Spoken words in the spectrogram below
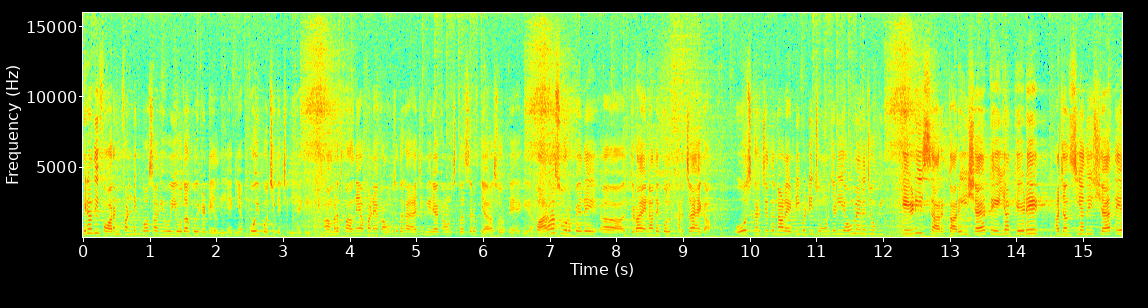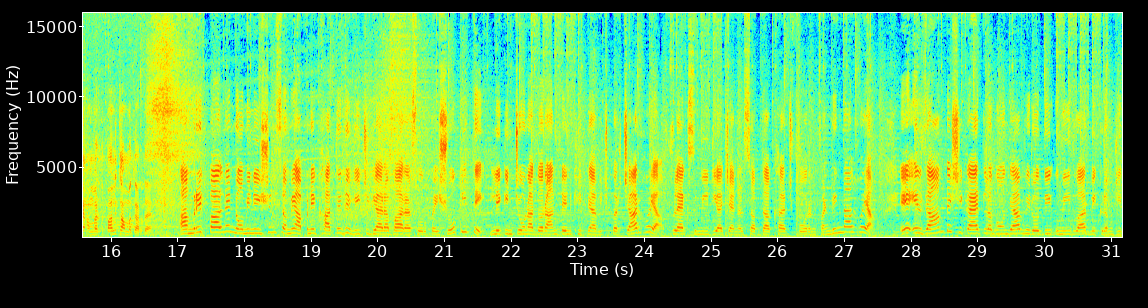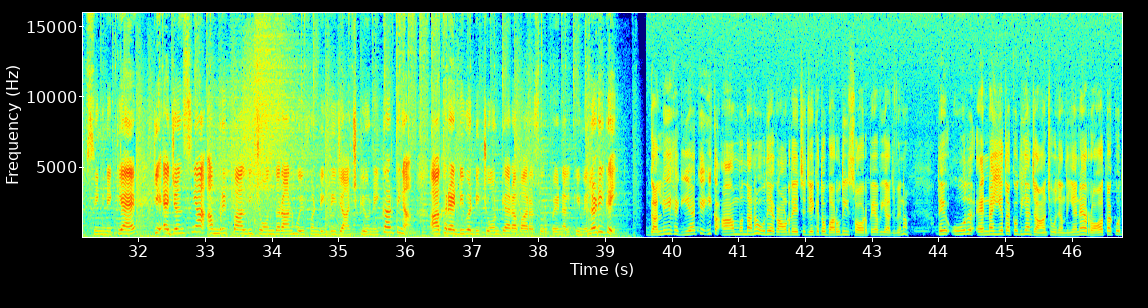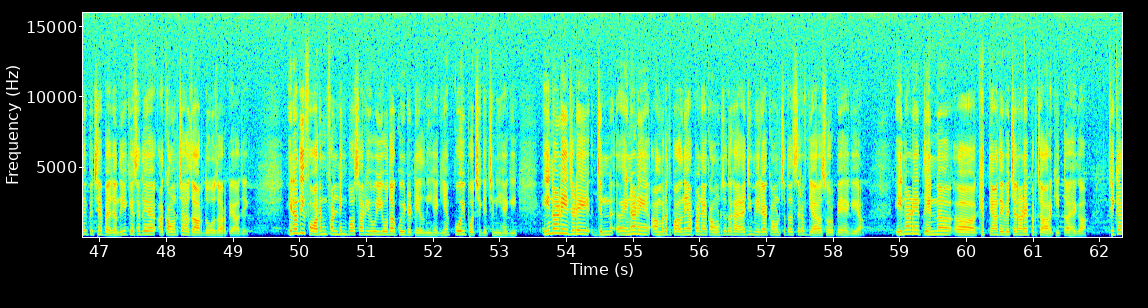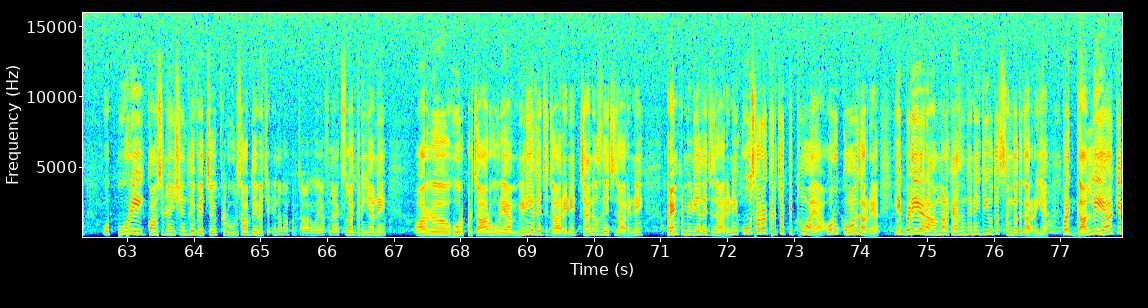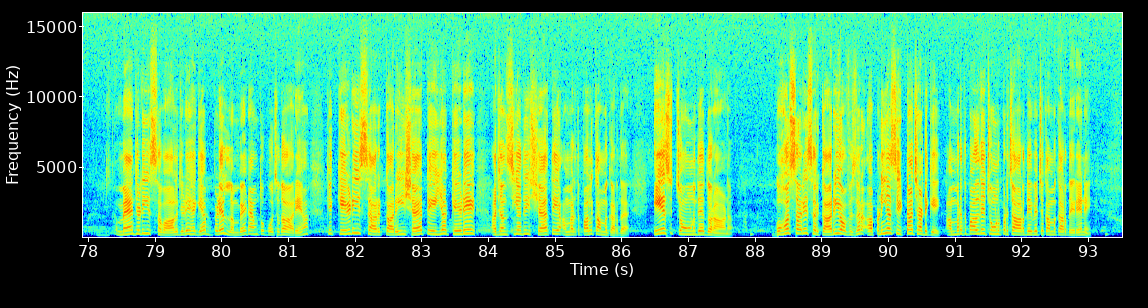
ਇਹਨਾਂ ਦੀ foreign funding ਬਹੁਤ ਸਾਰੀ ਹੋਈ ਉਹਦਾ ਕੋਈ ਡਿਟੇਲ ਨਹੀਂ ਹੈਗੀਆਂ ਕੋਈ ਪੁੱਛ ਨਹੀਂ ਹੈਗੀ। ਅੰਮ੍ਰਿਤਪਾਲ ਨੇ ਆਪਣੇ ਅਕਾਊਂਟ 'ਚ ਦਿਖਾਇਆ ਜੀ ਮੇਰੇ ਅਕਾਊਂਟ 'ਚ ਤਾਂ ਸਿਰਫ 1100 ਰੁਪਏ ਹੈਗੇ ਆ। 1200 ਰੁਪਏ ਦੇ ਅ, ਜਿਹੜਾ ਇਹਨਾਂ ਦੇ ਕੋਲ ਖਰਚਾ ਹੈਗਾ ਉਸ ਖਰਚੇ ਦੇ ਨਾਲ ਐਡੀ ਵੱਡੀ ਚੋਣ ਜਿਹੜੀ ਹੈ ਉਹ ਮੈਨੇਜ ਹੋ ਗਈ। ਕਿਹੜੀ ਸਰਕਾਰੀ ਸ਼ਹਿ ਤੇ ਜਾਂ ਕਿਹੜੇ ਏਜੰਸੀਆਂ ਦੀ ਸ਼ਹਿ ਤੇ ਅੰਮ੍ਰਿਤਪਾਲ ਕੰਮ ਕਰਦਾ ਹੈ? ਅੰਮ੍ਰਿਤਪਾਲ ਨੇ ਨੋਮੀਨੇਸ਼ਨ ਸਮੇਂ ਆਪਣੇ ਖਾਤੇ ਦੇ ਵਿੱਚ 11-1200 ਰੁਪਏ ਸ਼ੋਅ ਕੀਤੇ ਲੇਕਿਨ ਚੋਣਾਂ ਦੌਰਾਨ ਤਿੰਨ ਖਿੱਤਿਆਂ ਵਿੱਚ ਪ੍ਰਚਾਰ ਹੋਇਆ। ਫਲੈਕਸ ਮੀਡੀਆ ਚੈਨਲ ਸਭ ਦਾ ਖਰਚ ਫੋਰਨ ਫੰਡਿੰਗ ਨਾਲ ਹੋਇਆ। ਇਹ ਇਲਜ਼ਾਮ ਤੇ ਸ਼ਿਕਾਇਤ ਲਗਾਉਂਦਿਆਂ ਵਿਰੋਧੀ ਉਮੀਦਵਾਰ ਵਿਕਰਮਜੀਤ ਸਿੰਘ ਨੇ ਕਿਹਾ ਹੈ ਕਿ ਏਜੰਸੀਆਂ ਅੰਮ੍ਰਿਤਪਾਲ ਦੀ ਚੋਣ ਦੌਰਾਨ ਹੋਈ ਫੰਡਿੰਗ ਦੀ ਜਾਂਚ ਕਿਉਂ ਨਹੀਂ ਕਰਦੀਆਂ? ਆਖਰ ਐਡੀ ਵੱਡੀ ਚੋਣ 11-1200 ਰੁਪਏ ਨਾਲ ਕਿਵੇਂ ਲੜੀ ਗਈ? ਗੱਲ ਇਹ ਹੈਗੀ ਆ ਕਿ ਇੱਕ ਆਮ ਬੰਦਾ ਨਾ ਉਹਦੇ ਅਕਾਊਂਟ ਦੇ ਵਿੱਚ ਜੇ ਕਿਤੋਂ ਬਾਹਰੋਂ ਦੀ 100 ਰੁਪਿਆ ਵੀ ਆ ਜਾਵੇ ਨਾ, ਤੇ ਉਹ ਐਨਆਈਏ ਤੱਕ ਉਹਦੀਆਂ ਜਾਂਚ ਹੋ ਜਾਂਦੀਆਂ ਨੇ ਰॉ ਤੱਕ ਉਹਦੇ ਪਿੱਛੇ ਪੈ ਜਾਂਦੀ ਹੈ, ਕਿਸੇ ਦੇ ਅਕਾਊਂਟ 'ਚ 1000 2000 ਰੁਪਿਆ ਆ ਜੇ ਇਹਨਾਂ ਦੀ ਫੋਰਨ ਫੰਡਿੰਗ ਬਹੁਤ ਸਾਰੀ ਹੋਈ, ਉਹਦਾ ਕੋਈ ਡਿਟੇਲ ਨਹੀਂ ਹੈਗੀਆਂ, ਕੋਈ ਪੁੱਛਗਿੱਛ ਨਹੀਂ ਹੈਗੀ। ਇਹਨਾਂ ਨੇ ਜਿਹੜੇ ਜਿੰਨ- ਇਹਨਾਂ ਨੇ ਅੰਮ੍ਰਿਤਪਾਲ ਨੇ ਆਪਣੇ ਅਕਾਊਂਟ 'ਚ ਦਿਖਾਇਆ ਜੀ, ਮੇਰੇ ਅਕਾਊਂਟ 'ਚ ਤਾਂ ਸਿਰਫ 1100 ਰੁਪਏ ਹੈਗੇ ਆ। ਇਹਨਾਂ ਨੇ ਤਿੰਨ ਖਿੱਤਿਆਂ ਦੇ ਵਿੱਚ ਇਹਨਾਂ ਨੇ ਪ੍ਰਚਾਰ ਕੀਤਾ ਹੈਗਾ, ਠੀਕ ਆ? ਉਹ ਪੂਰੀ ਕਨਸਟੀਟਿਊਸ਼ਨ ਦੇ ਵਿੱਚ, ਖਡੂਰ ਸਾਹਿਬ ਦੇ ਵਿੱਚ ਇਹਨਾਂ ਦਾ ਪ੍ਰਚਾਰ ਹੋਇਆ ਫਲੈਕਸ ਲੱਗ ਰਹੀਆਂ ਨੇ ਔਰ ਹੋਰ ਪ੍ਰਚਾਰ ਹੋ ਰਿਹਾ, ਮੀਡੀਆ ਦੇ 'ਚ ਜਾ ਰਹੇ ਨੇ, ਚੈਨਲਸ ਦੇ ਵਿੱਚ ਜਾ ਰਹੇ ਨੇ, ਪ੍ਰਿੰਟ ਮੀਡੀਆ ਦੇ 'ਚ ਜਾ ਰਹੇ ਨੇ, ਉਹ ਸਾਰਾ ਖਰਚਾ ਕਿੱਥੋਂ ਆਇਆ ਔਰ ਉਹ ਕੌਣ ਕਰ ਰਿਹਾ? ਇਹ ਬੜੇ ਆਰਾਮ ਨਾਲ ਕਹਿ ਦਿੰਦੇ ਨੇ ਜੀ, ਉਹ ਤਾਂ ਸੰਗਤ ਕਰ ਰਹੀ ਹੈ। ਪਰ ਗੱਲ ਇਹ ਆ ਕਿ ਮੈਂ ਜਿਹੜੀ ਸਵਾਲ ਜਿਹੜੇ ਹੈਗੇ ਆ, ਬੜੇ ਲੰਬੇ ਟਾਈਮ ਤੋਂ ਪੁੱਛਦਾ ਆ ਰਿਹਾ ਕਿ ਕਿਹੜੀ ਸਰਕਾਰੀ ਸ਼ਹਿ ਤੇ ਜਾਂ ਕਿਹੜੇ ਏਜੰਸੀਆਂ ਦੀ ਸ਼ਹਿ ਤੇ ਅੰਮ੍ਰਿਤਪਾਲ ਕੰਮ ਕਰਦਾ ਹੈ? ਇਸ ਚੋਣ ਦੇ ਦੌਰਾਨ ਬਹੁਤ ਸਾਰੇ ਸਰਕਾਰੀ ਆਫੀਸਰ ਆਪਣੀਆਂ ਸੀਟਾਂ ਛੱਡ ਕੇ ਅੰਮ੍ਰਿਤਪਾਲ ਦੇ ਚੋਣ ਪ੍ਰਚਾਰ ਦੇ ਵਿੱਚ ਕੰਮ ਕਰਦੇ ਰਹੇ ਨੇ।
